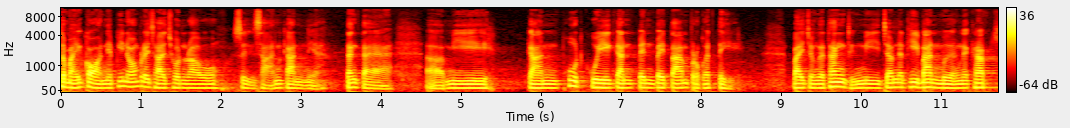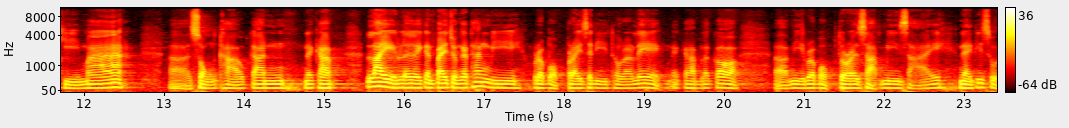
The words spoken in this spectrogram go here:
สมัยก่อนเนี่ยพี่น้องประชาชนเราสื่อสารกันเนี่ยตั้งแต่มี การพูดคุยกันเป็นไปตามปกติ ไปจนกระทั่งถึงมีเจ้าหน้าที่บ้านเมืองนะครับ ขี่ม้าส่งข่าวกันนะครับไล่เลยกันไปจนกระทั่งมีระบบไปรษณีย์โทรเลขนะครับ แล้วก็มีระบบโทรศัพท์มีสายในที่สุด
